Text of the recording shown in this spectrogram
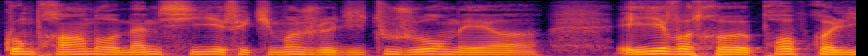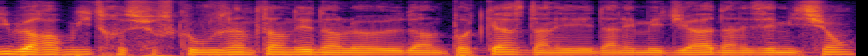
comprendre, même si effectivement je le dis toujours, mais euh, ayez votre propre libre arbitre sur ce que vous entendez dans le, dans le podcast, dans les, dans les médias, dans les émissions.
